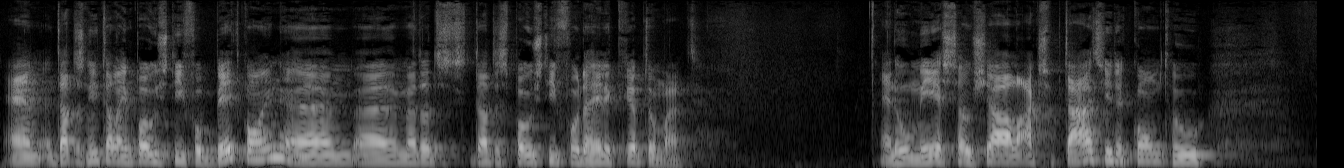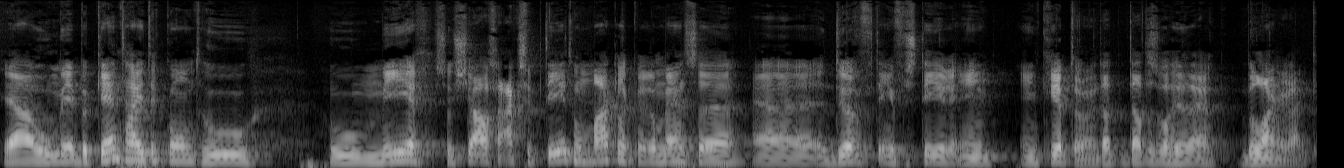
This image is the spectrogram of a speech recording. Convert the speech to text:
En dat is niet alleen positief voor Bitcoin, um, uh, maar dat is, dat is positief voor de hele cryptomarkt. En hoe meer sociale acceptatie er komt, hoe, ja, hoe meer bekendheid er komt, hoe, hoe meer sociaal geaccepteerd, hoe makkelijker mensen uh, durven te investeren in, in crypto. En dat, dat is wel heel erg belangrijk.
